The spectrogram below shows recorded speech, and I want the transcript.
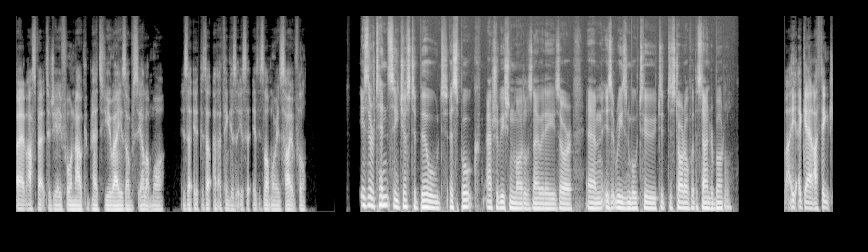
um, aspect of GA4 now compared to UA is obviously a lot more, is, that, is that, I think, is, is, is a lot more insightful. Is there a tendency just to build bespoke attribution models nowadays, or um, is it reasonable to, to, to start off with a standard model? I, again, I think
